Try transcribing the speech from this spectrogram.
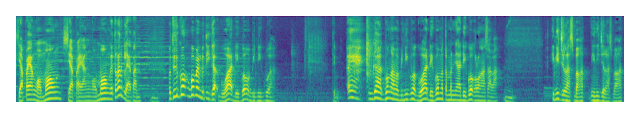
Siapa yang ngomong siapa yang ngomong itu kan kelihatan. Waktu itu gue gue main bertiga gue adik gue sama bini gue eh enggak gue nggak sama bini gue gue adik gue sama temennya adik gue kalau nggak salah. Hmm. ini jelas banget ini jelas banget.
